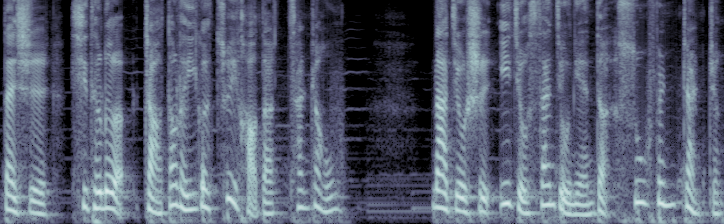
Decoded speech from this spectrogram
但是希特勒找到了一个最好的参照物，那就是1939年的苏芬战争。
